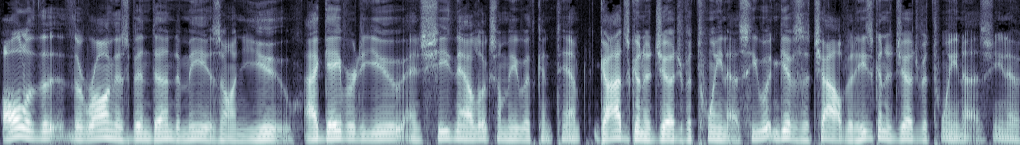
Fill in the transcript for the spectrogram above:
All of the, the wrong that's been done to me is on you. I gave her to you, and she now looks on me with contempt. God's going to judge between us. He wouldn't give us a child, but He's going to judge between us. You know,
